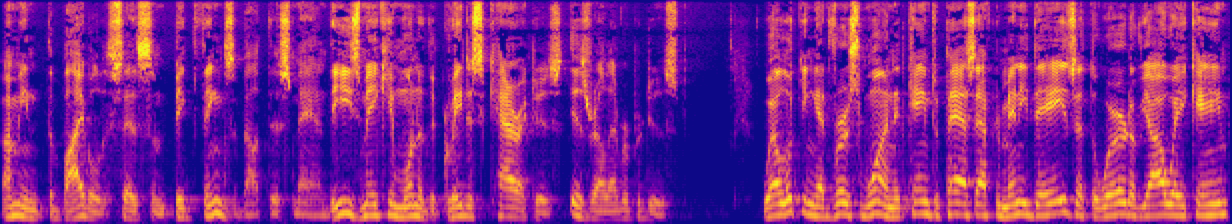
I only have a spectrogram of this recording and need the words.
I mean, the Bible says some big things about this man. These make him one of the greatest characters Israel ever produced. Well, looking at verse 1, it came to pass after many days that the word of Yahweh came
